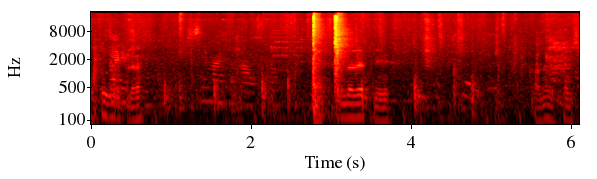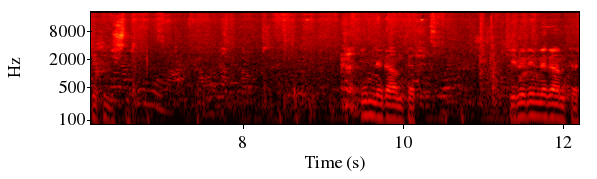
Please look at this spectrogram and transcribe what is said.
30 ruble. Bunlar etmiyor. Kadın temsilci düşsün. 1000 megaamper. 20 bin megaamper.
